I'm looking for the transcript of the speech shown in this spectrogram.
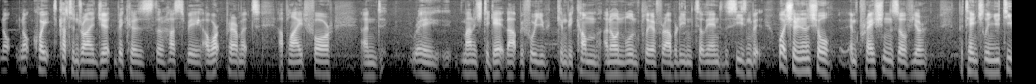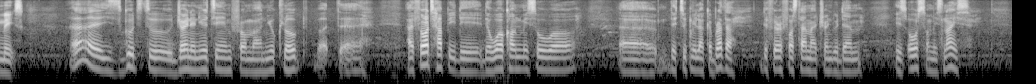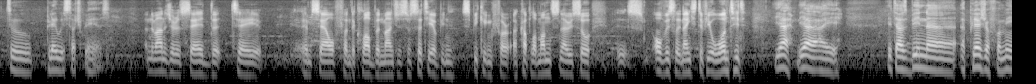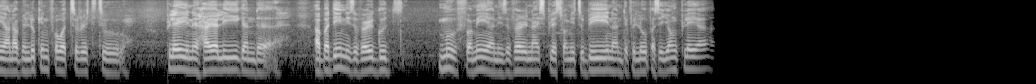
Not, not quite cut and dried yet because there has to be a work permit applied for and Ray managed to get that before you can become an on loan player for Aberdeen until the end of the season. But what's your initial impressions of your potentially new teammates? Uh, it's good to join a new team from a new club, but uh, I felt happy. They, they welcomed me so well. Uh, they took me like a brother. The very first time I trained with them is awesome. It's nice to play with such players. And the manager has said that uh, himself and the club and Manchester City have been speaking for a couple of months now, so it's obviously nice to feel wanted. Yeah, yeah, I, it has been a, a pleasure for me, and I've been looking forward to it to play in a higher league. And uh, Aberdeen is a very good move for me, and is a very nice place for me to be in and develop as a young player.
